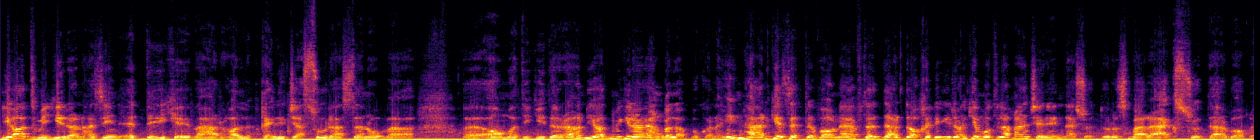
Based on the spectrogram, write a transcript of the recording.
یاد می‌گیرن از این عده‌ای که به هر حال خیلی جسور هستن و, آمادگی دارن یاد می‌گیرن انقلاب بکنن. این هرگز اتفاق نیفتاد در داخل ایران که مطلقا چنین نشد. درست برعکس شد در واقع.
